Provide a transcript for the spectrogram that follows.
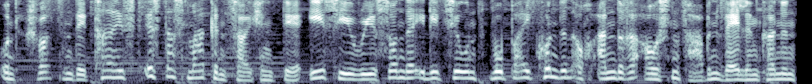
und schwarzen Details ist das Markenzeichen der E-Series Sonderedition, wobei Kunden auch andere Außenfarben wählen können,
